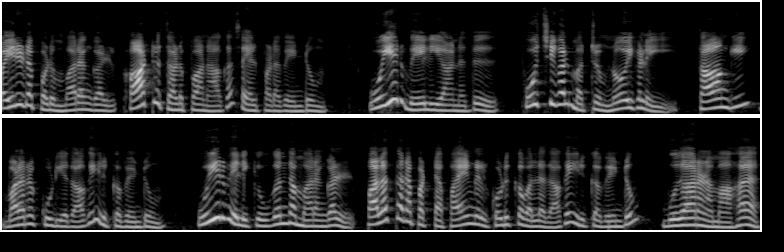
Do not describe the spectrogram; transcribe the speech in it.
பயிரிடப்படும் மரங்கள் காற்று தடுப்பானாக செயல்பட வேண்டும். உயிர்வேலியானது பூச்சிகள் மற்றும் நோய்களை தாங்கி வளரக்கூடியதாக இருக்க வேண்டும். உயிர்வேலிக்கு உகந்த மரங்கள் பலதரப்பட்ட பயன்கள் கொடுக்க வல்லதாக இருக்க வேண்டும். உதாரணமாக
